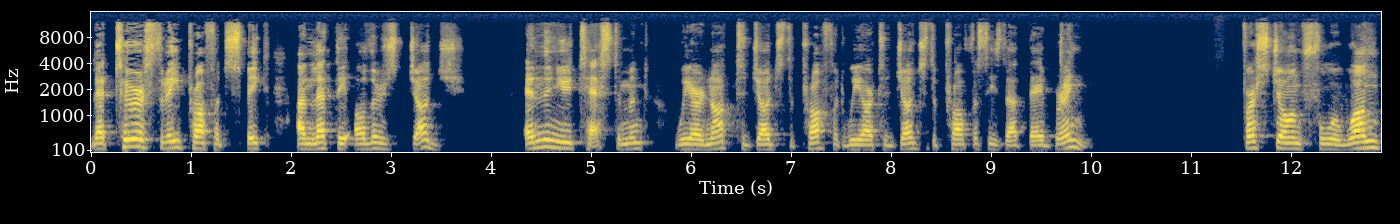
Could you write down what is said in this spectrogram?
Let two or three prophets speak, and let the others judge. In the New Testament, we are not to judge the prophet, we are to judge the prophecies that they bring. 1 John 4 1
